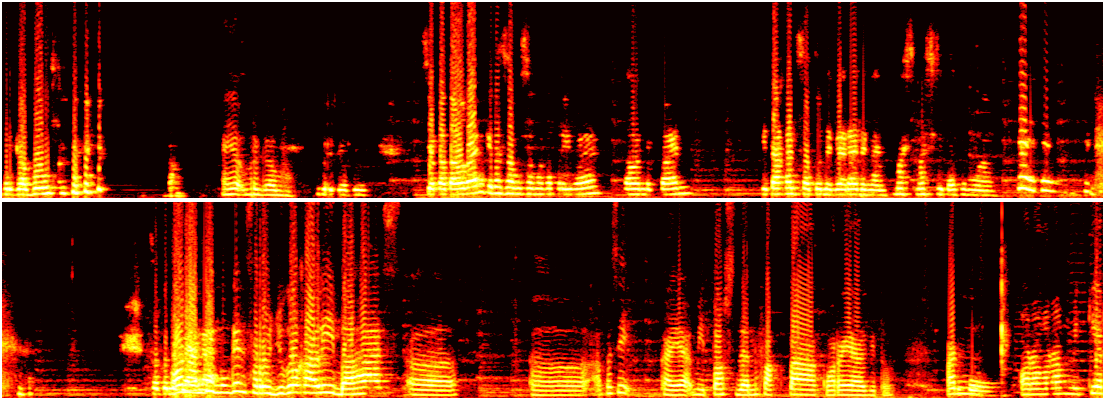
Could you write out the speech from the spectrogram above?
bergabung Ayo bergabung. bergabung siapa tahu kan kita sama-sama keterima tahun depan kita akan satu negara dengan mas-mas kita semua satu Oh negara nanti mungkin seru juga kali bahas eh eh, apa sih kayak mitos dan fakta Korea gitu. Kan Betul. orang-orang mikir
